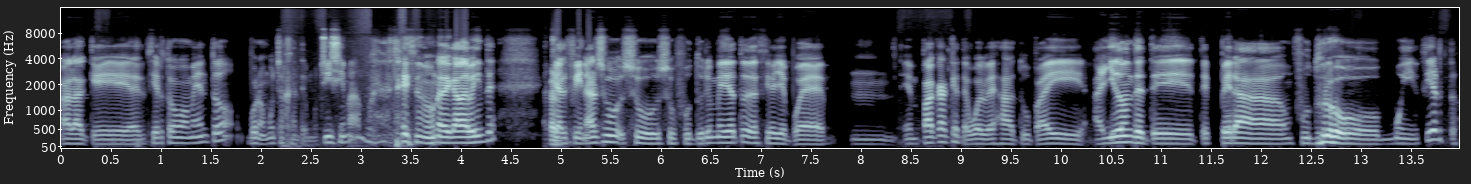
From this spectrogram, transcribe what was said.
a la que en cierto momento, bueno, mucha gente, muchísima, porque está diciendo una de cada 20, que al final su, su- su futuro inmediato decía, oye, pues mm, empaca que te vuelves a tu país, allí donde te, te espera un futuro muy incierto.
